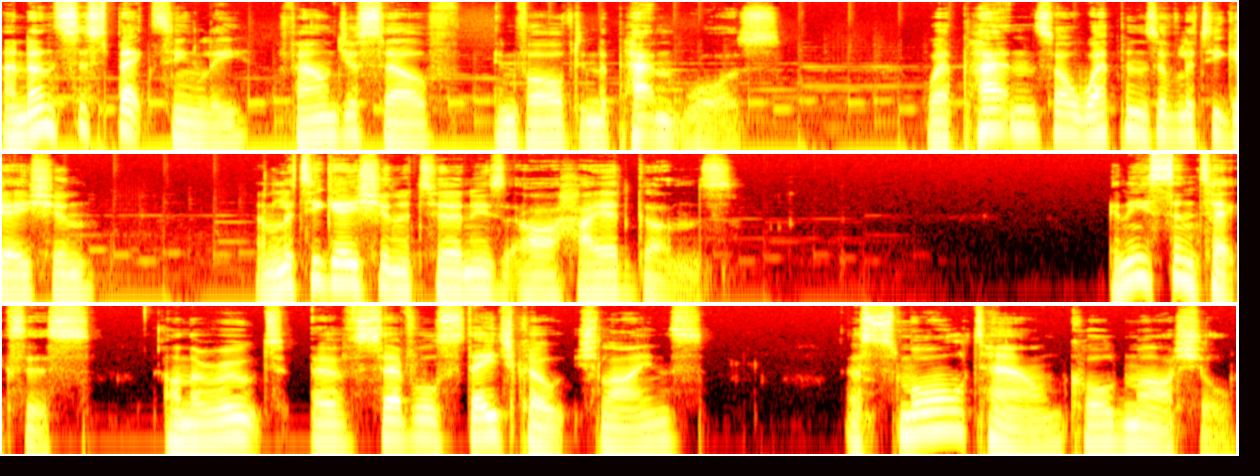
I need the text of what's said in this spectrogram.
and unsuspectingly found yourself involved in the patent wars, where patents are weapons of litigation and litigation attorneys are hired guns. In eastern Texas, on the route of several stagecoach lines, a small town called Marshall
